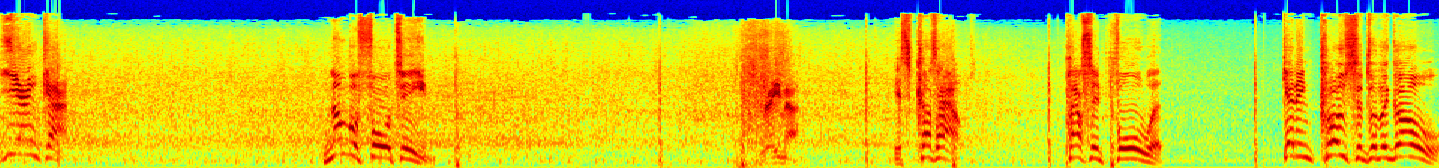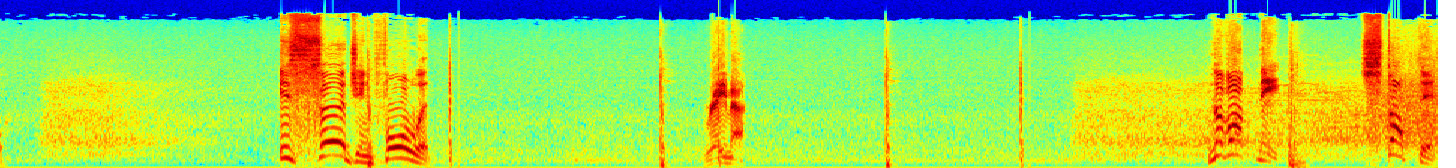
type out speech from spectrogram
Jancker! Number 14. Rehmer. It's cut out. Pass it forward. Getting closer to the goal. Is surging forward. Rehmer. Nowotny. Stopped it.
